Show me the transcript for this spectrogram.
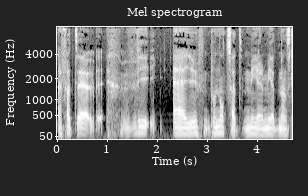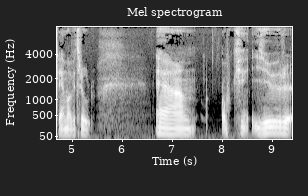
Eh, För att eh, vi är ju på något sätt mer medmänskliga än vad vi tror. Eh, och djur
